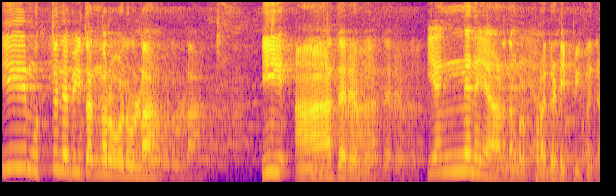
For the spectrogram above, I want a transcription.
ഈ മുത്തുനബി തങ്ങളോടുള്ള ഈ ആദരവ് എങ്ങനെയാണ് നമ്മൾ പ്രകടിപ്പിക്കുക?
